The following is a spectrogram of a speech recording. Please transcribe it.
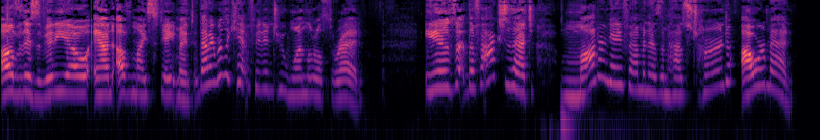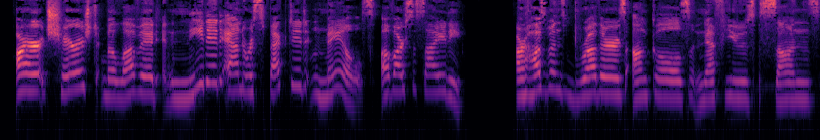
of this video and of my statement that I really can't fit into one little thread is the fact that modern day feminism has turned our men, our cherished, beloved, needed, and respected males of our society, our husbands, brothers, uncles, nephews, sons,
